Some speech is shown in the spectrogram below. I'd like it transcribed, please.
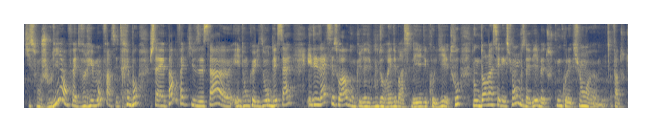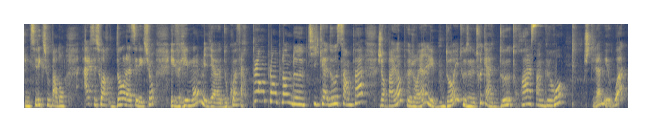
qui sont jolis en fait vraiment. Enfin c'est très beau. Je savais pas en fait qu'ils faisaient ça euh, et donc euh, ils ont des sacs et des accessoires. Donc il y a des bouts d'oreilles des bracelets des colliers et tout. Donc dans la sélection vous avez bah, toute une collection euh, enfin toute une sélection pardon accessoires dans la sélection. Et vraiment mais il y a de quoi faire plein plein plein de petits cadeaux sympas. Genre par exemple je regarde les boucles d'oreilles tous des trucs à 2 3 5 euros J'étais là, mais what?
